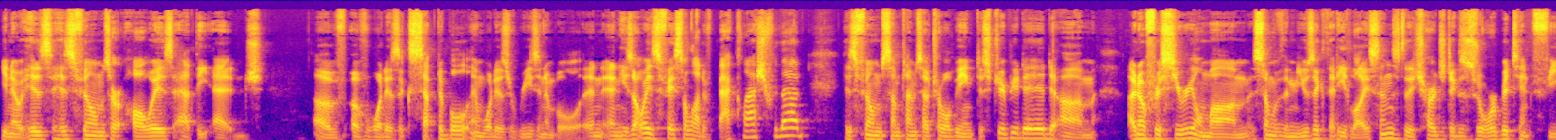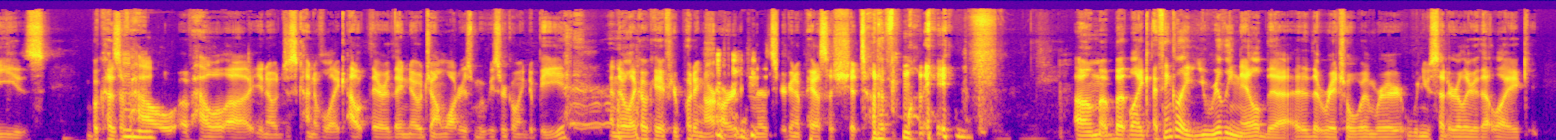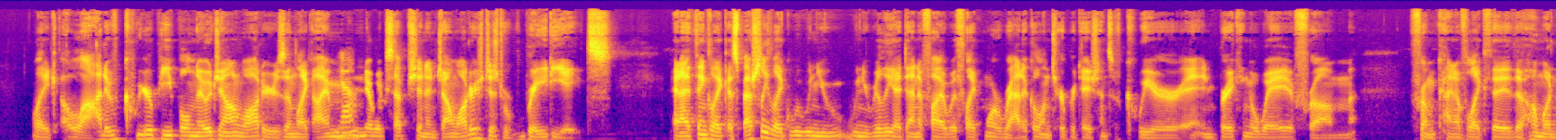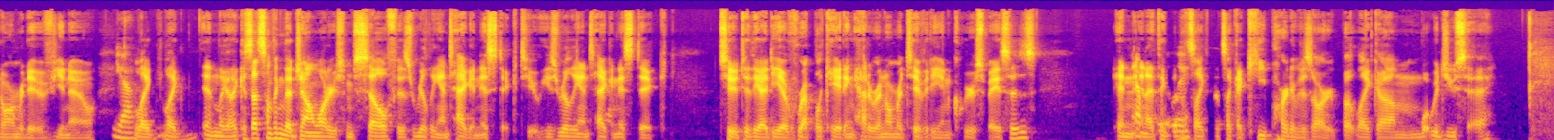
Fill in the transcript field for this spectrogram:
You know, his his films are always at the edge of of what is acceptable and what is reasonable. And and he's always faced a lot of backlash for that. His films sometimes have trouble being distributed. Um, I know for Serial Mom, some of the music that he licensed, they charged exorbitant fees because of mm-hmm. how of how uh, you know just kind of like out there they know John Waters movies are going to be, and they're like, okay, if you're putting our art in this, you're going to pay us a shit ton of money. um, but like I think like you really nailed that, uh, that Rachel when we're when you said earlier that like like a lot of queer people know John Waters, and like I'm yeah. no exception, and John Waters just radiates and i think like especially like when you when you really identify with like more radical interpretations of queer and breaking away from from kind of like the the homonormative, you know, yeah, like like and like because that's something that John Waters himself is really antagonistic to. He's really antagonistic to to the idea of replicating heteronormativity in queer spaces, and Absolutely. and I think that's like that's like a key part of his art. But like, um, what would you say?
